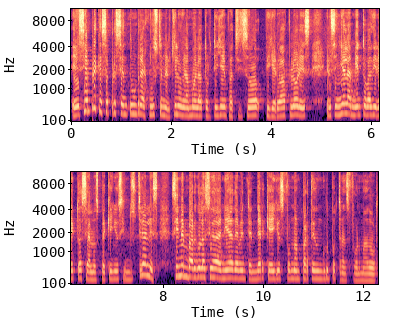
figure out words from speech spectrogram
Eh, siempre que se presenta un reajuste en el kilogramo de la tortilla, enfatizó Figueroa Flores, el señalamiento va directo hacia los pequeños industriales. Sin embargo, la ciudadanía debe entender que ellos forman parte de un grupo transformador.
